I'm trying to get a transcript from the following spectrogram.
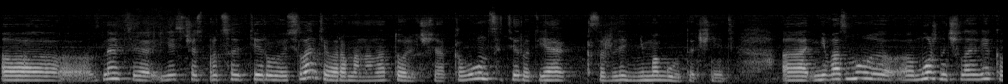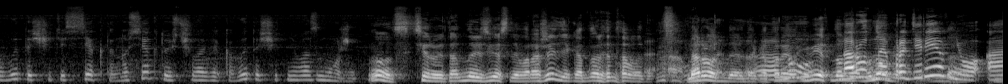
Э, Знаете, я сейчас процитирую Силантьева Романа Анатольевича. Кого он цитирует, я, к сожалению, не могу уточнить. Э, Невозможно, можно человека вытащить из секты, но секту из человека вытащить невозможно. Ну, цитирует одно известное выражение, которое там вот, народное, да, Э, которое ну, имеет много... Народное много- про деревню, Да, а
